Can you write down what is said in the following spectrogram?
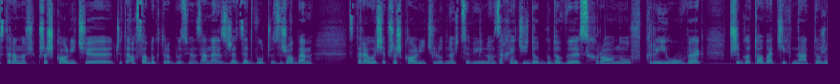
starano się przeszkolić, e, czy te osoby, które były związane z ZZW czy z żobem, starały się przeszkolić ludność cywilną, zachęcić do budowy schronów, kryjówek, przygotować ich na to, że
